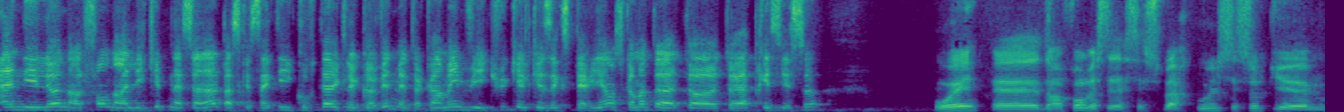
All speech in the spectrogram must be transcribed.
année-là, dans le fond, dans l'équipe nationale? Parce que ça a été écourté avec le COVID, mais tu as quand même vécu quelques expériences. Comment tu as, apprécié ça? Oui, euh, dans le fond, ben, c'est super cool. C'est sûr que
